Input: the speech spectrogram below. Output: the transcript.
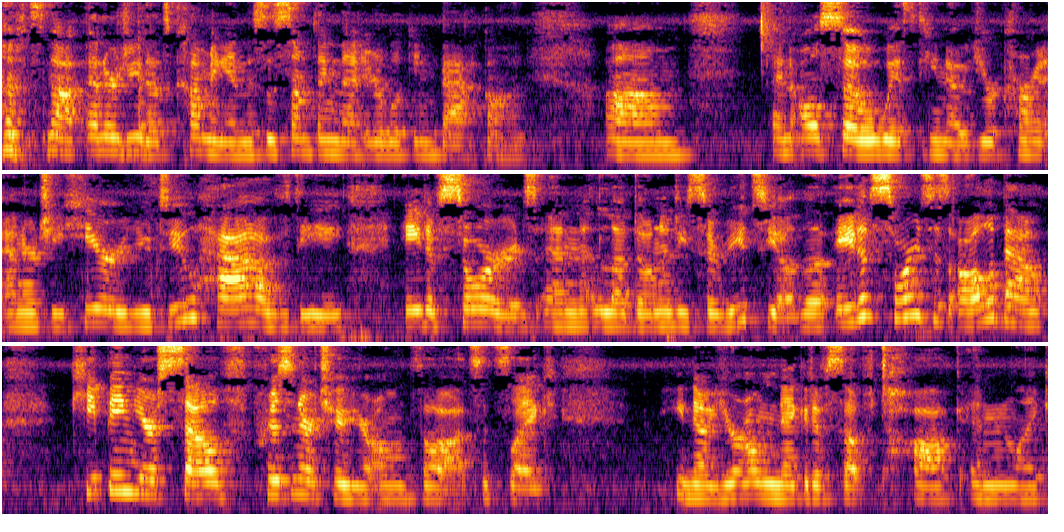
it's not energy that's coming in. This is something that you're looking back on. Um, and also with you know your current energy here you do have the eight of swords and la donna di servizio the eight of swords is all about keeping yourself prisoner to your own thoughts it's like you know your own negative self-talk and like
